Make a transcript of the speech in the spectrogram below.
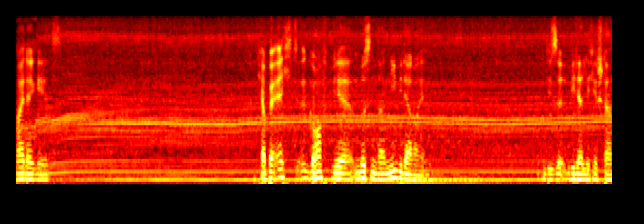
Weiter geht's. Ich habe ja echt gehofft, wir müssen da nie wieder rein. In diese widerliche Stadt.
